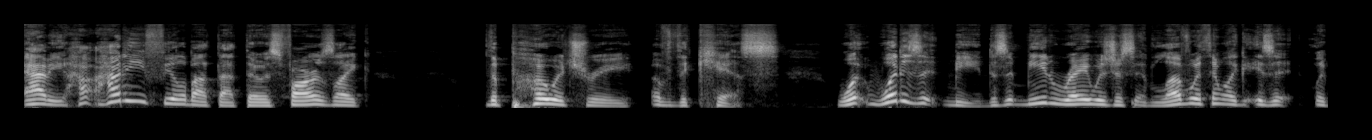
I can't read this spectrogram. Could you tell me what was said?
Abby. How how do you feel about that though? As far as like the poetry of the kiss, what what does it mean? Does it mean Rey was just in love with him? Like, is it like?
